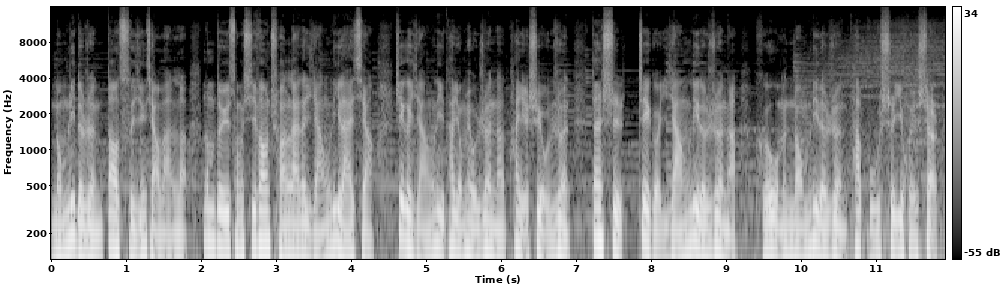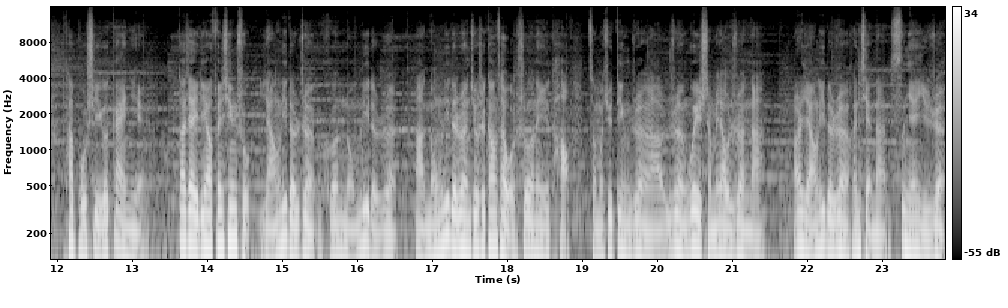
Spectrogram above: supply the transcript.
农历的闰到此已经讲完了。那么对于从西方传来的阳历来讲，这个阳历它有没有闰呢？它也是有闰，但是这个阳历的闰呢？和我们农历的闰，它不是一回事儿，它不是一个概念，大家一定要分清楚阳历的闰和农历的闰啊。农历的闰就是刚才我说的那一套，怎么去定闰啊？闰为什么要闰呢？而阳历的闰很简单，四年一闰。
